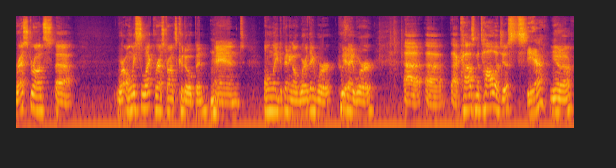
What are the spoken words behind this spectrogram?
restaurants. Uh, where only select restaurants could open and only depending on where they were, who Yeah. they were. Uh, uh, uh, cosmetologists, yeah, you know.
